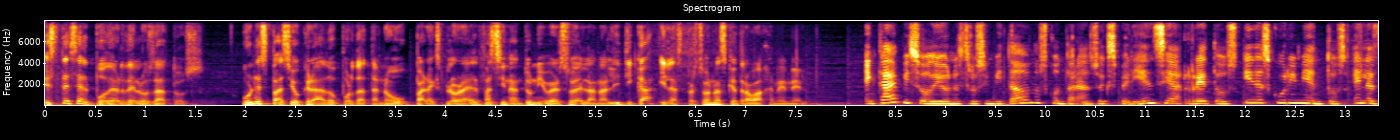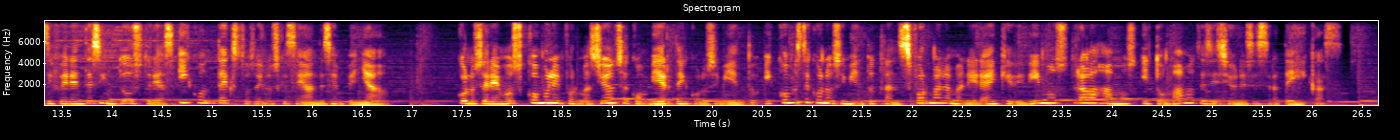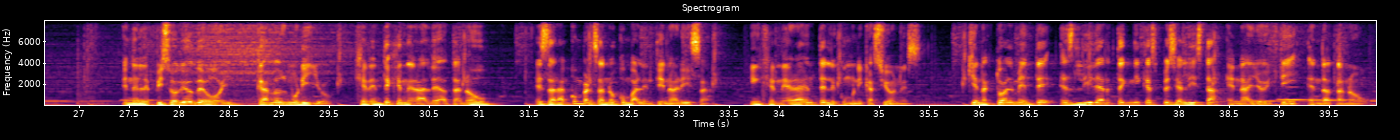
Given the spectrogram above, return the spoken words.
Este es el poder de los datos, un espacio creado por DataKnow para explorar el fascinante universo de la analítica y las personas que trabajan en él. En cada episodio nuestros invitados nos contarán su experiencia, retos y descubrimientos en las diferentes industrias y contextos en los que se han desempeñado. Conoceremos cómo la información se convierte en conocimiento y cómo este conocimiento transforma la manera en que vivimos, trabajamos y tomamos decisiones estratégicas. En el episodio de hoy, Carlos Murillo, gerente general de DataKnow, estará conversando con Valentina Ariza, ingeniera en telecomunicaciones, quien actualmente es líder técnica especialista en IoT en DataKnow,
